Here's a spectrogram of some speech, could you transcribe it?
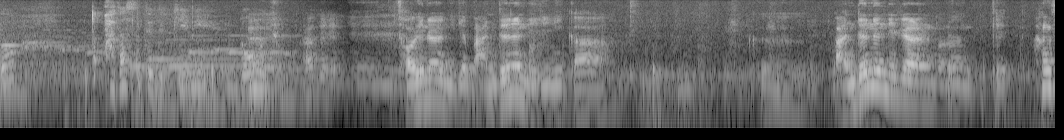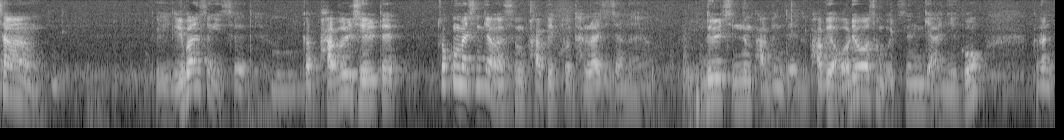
또 받았을 때 느낌이 너무 좋아요. 사람들이 저희는 이게 만드는 일이니까 그 만드는 일이라는 거는 이렇게 항상 그 일관성이 있어야 돼요. 그러니까 밥을 지을 때 조금만 신경 안 쓰면 밥이 또 달라지잖아요. 늘 짓는 밥인데도 밥이 어려워서 못 짓는 게 아니고 그런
